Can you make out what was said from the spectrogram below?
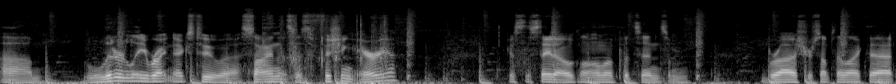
Um, literally right next to a sign that says fishing area. I guess the state of Oklahoma puts in some brush or something like that,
